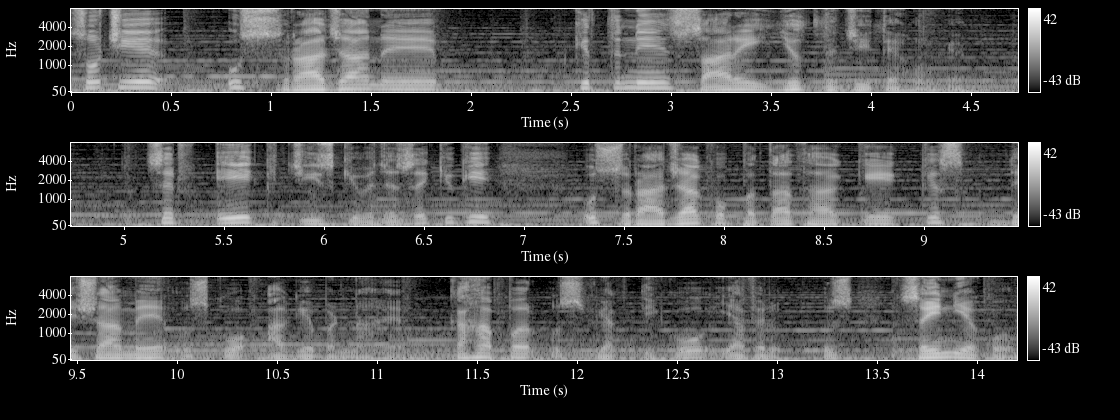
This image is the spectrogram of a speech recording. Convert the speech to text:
सोचिए, उस राजा ने कितने सारे युद्ध जीते होंगे। सिर्फ़ एक चीज़ की वजह से, क्योंकि उस राजा को पता था कि किस दिशा में उसको आगे बढ़ना है, कहाँ पर उस व्यक्ति को या फिर उस सैन्य को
